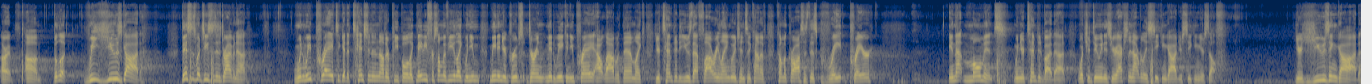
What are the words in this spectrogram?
All right. Um, but look, we use God. This is what Jesus is driving at when we pray to get attention in other people, like maybe for some of you, like when you meet in your groups during midweek and you pray out loud with them, like you're tempted to use that flowery language and to kind of come across as this great prayer. In that moment, when you're tempted by that, what you're doing is you're actually not really seeking God, you're seeking yourself. You're using God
